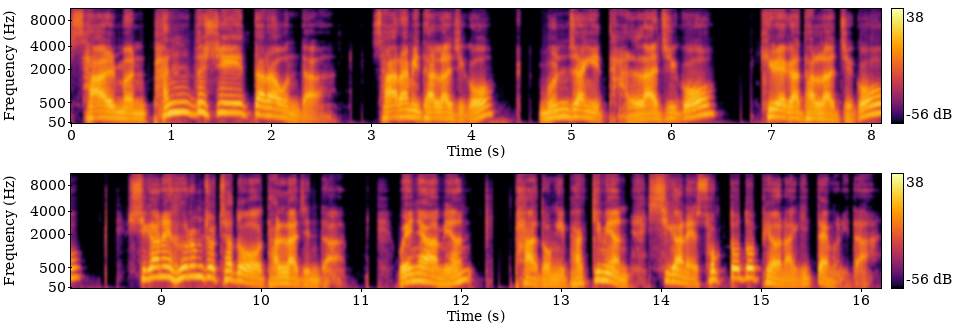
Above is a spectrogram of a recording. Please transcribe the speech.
삶은 반드시 따라온다. 사람이 달라지고 문장이 달라지고 기회가 달라지고 시간의 흐름조차도 달라진다. 왜냐하면 파동이 바뀌면 시간의 속도도 변하기 때문이다.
